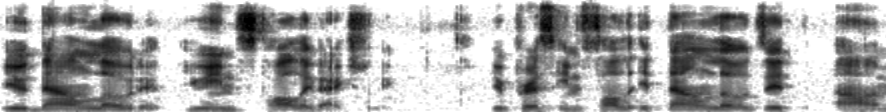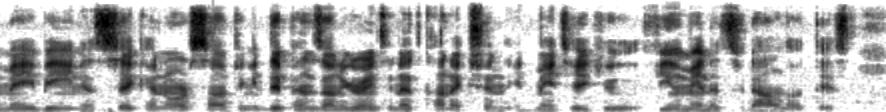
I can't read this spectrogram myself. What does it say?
You download it. You install it actually you press install it downloads it uh, maybe in a second or something. It depends on your internet connection. It may take you a few minutes to download this.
